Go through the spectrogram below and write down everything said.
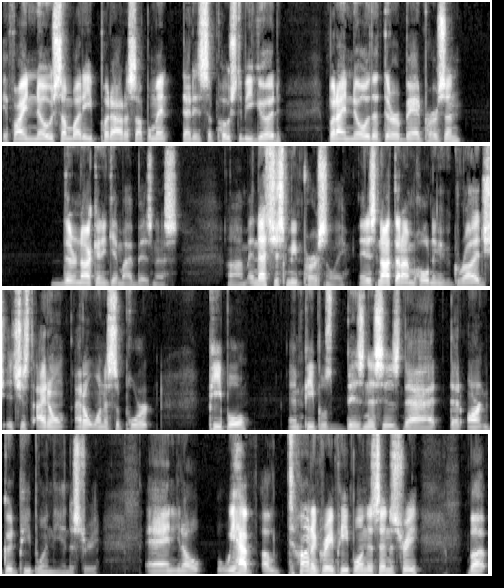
if I know somebody put out a supplement that is supposed to be good, but I know that they're a bad person, they're not going to get my business. Um, and that's just me personally. And it's not that I'm holding a grudge. It's just I don't I don't want to support people and people's businesses that that aren't good people in the industry. And you know we have a ton of great people in this industry, but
